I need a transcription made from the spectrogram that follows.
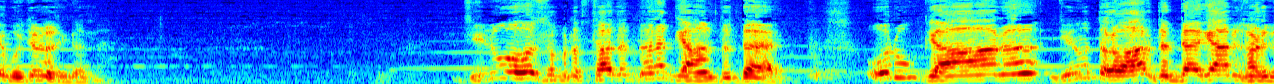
ਇਹ ਬੁੱਝਣ ਵਾਲੀ ਗੱਲ ਹੈ ਜਿਹਨੂੰ ਉਹ ਸਮਰੱਥਾ ਦਿੰਦਾ ਨਾ ਗਿਆਨ ਦਿੰਦਾ ਹੈ। ਉਹਨੂੰ ਗਿਆਨ ਜਿਹਨੂੰ ਤਲਵਾਰ ਦਿੰਦਾ ਹੈ ਗਿਆਨ ਖੜਗ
